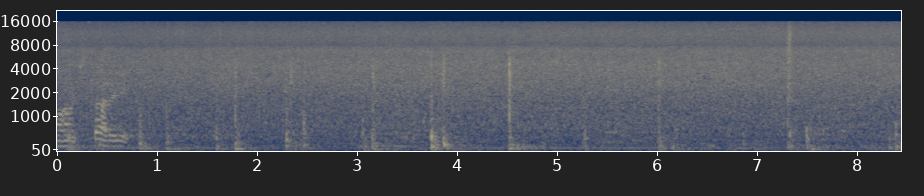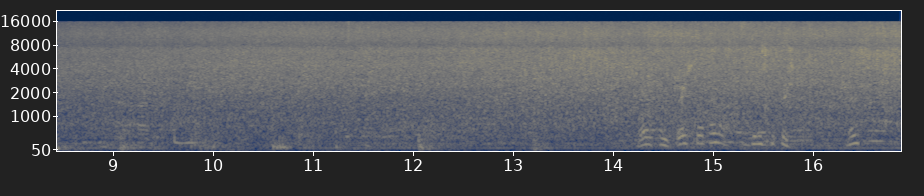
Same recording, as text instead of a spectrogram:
Ce tare e! Bă, sunt pești acolo? Vedeți cu pești. Vezi?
